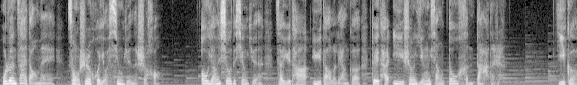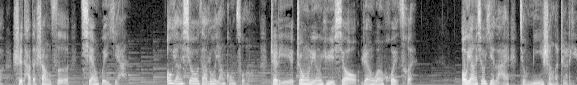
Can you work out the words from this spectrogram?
无论再倒霉，总是会有幸运的时候。欧阳修的幸运在于他遇到了两个对他一生影响都很大的人。一个是他的上司钱维演。欧阳修在洛阳工作，这里钟灵毓秀，人文荟萃。欧阳修一来就迷上了这里，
